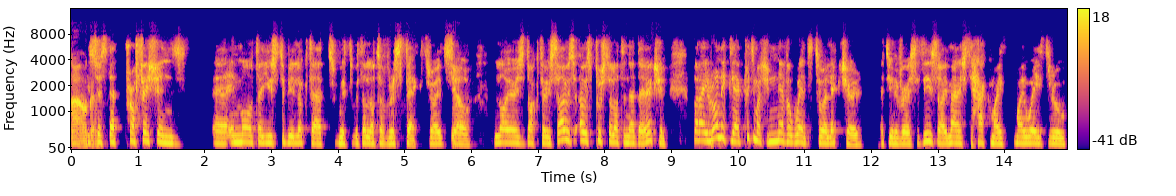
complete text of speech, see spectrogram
oh, okay. it's just that professions uh, in Malta used to be looked at with with a lot of respect, right? So yeah. lawyers, doctors. So I was I was pushed a lot in that direction. But ironically, I pretty much never went to a lecture at university, so I managed to hack my my way through.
